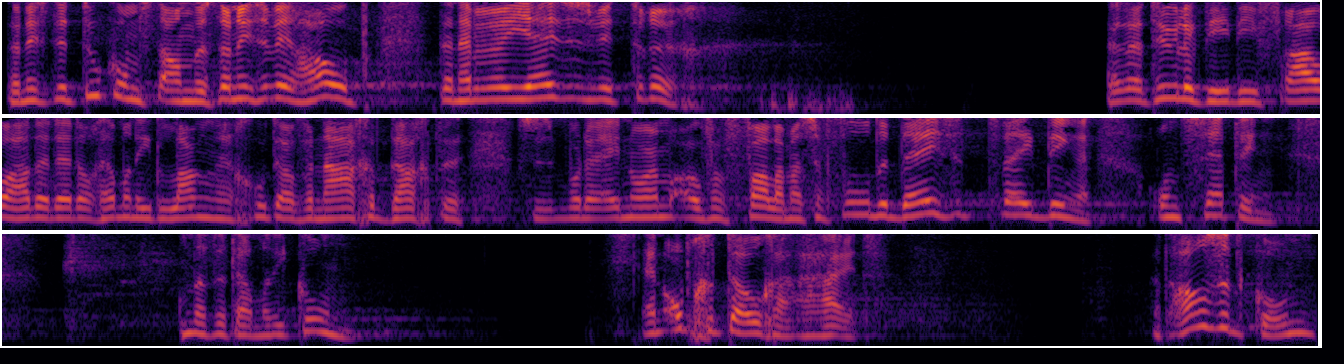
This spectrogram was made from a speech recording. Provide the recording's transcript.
Dan is de toekomst anders, dan is er weer hoop, dan hebben we Jezus weer terug. Natuurlijk, die, die vrouwen hadden er nog helemaal niet lang en goed over nagedacht. Ze worden enorm overvallen, maar ze voelden deze twee dingen. Ontzetting, omdat het helemaal niet kon. En opgetogenheid. Dat als het kon,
